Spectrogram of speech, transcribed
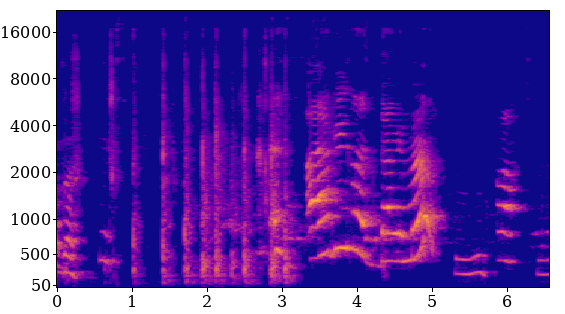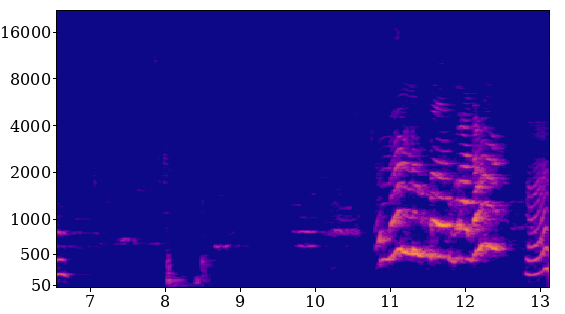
ਆ ਕੀ ਕਰਦਾ ਹੈ ਆਗੀ ਕਰਦਾ ਹੈ ਮਾਂ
